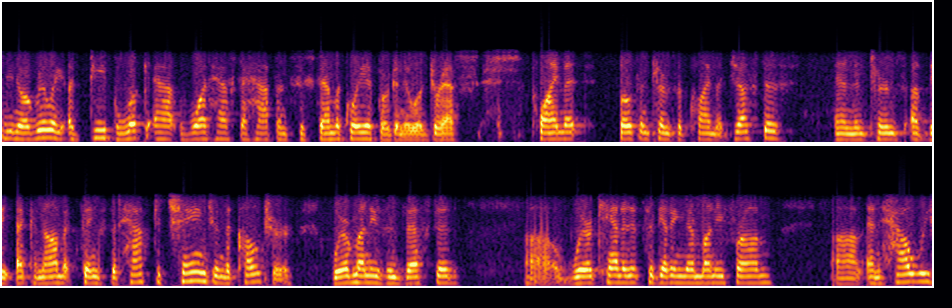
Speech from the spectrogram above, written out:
you know, really a deep look at what has to happen systemically if we're going to address climate, both in terms of climate justice and in terms of the economic things that have to change in the culture, where money is invested, uh, where candidates are getting their money from, uh, and how we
